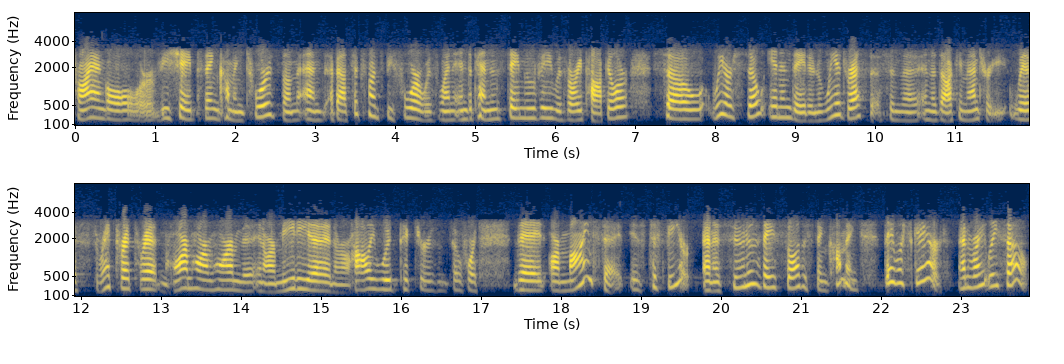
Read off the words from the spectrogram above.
triangle or V-shaped thing coming towards them. And about six months before was when Independence Day movie was very popular. So we are so inundated, and we address this in the in the documentary with threat, threat, threat, and harm, harm, harm in our media and in our Hollywood pictures and so forth. That our mindset is to fear, and as soon as they saw this thing coming, they were scared, and rightly so.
